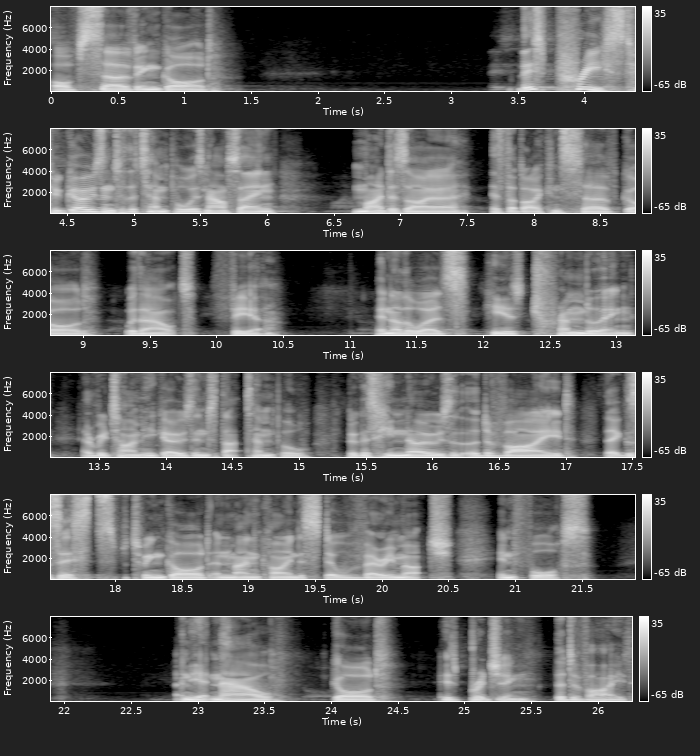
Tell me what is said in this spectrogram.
of serving God. This priest who goes into the temple is now saying, My desire is that I can serve God without fear. In other words, he is trembling every time he goes into that temple because he knows that the divide that exists between God and mankind is still very much in force. And yet now, God is bridging the divide,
